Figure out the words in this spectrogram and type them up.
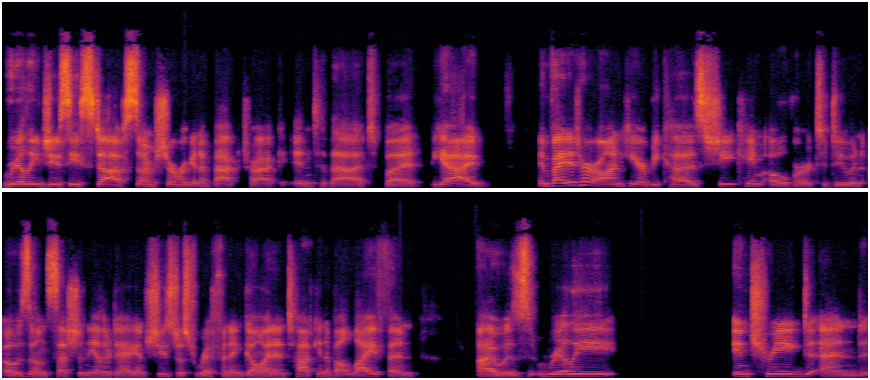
really juicy stuff. So I'm sure we're gonna backtrack into that. But yeah, I invited her on here because she came over to do an ozone session the other day, and she's just riffing and going and talking about life. And I was really intrigued and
